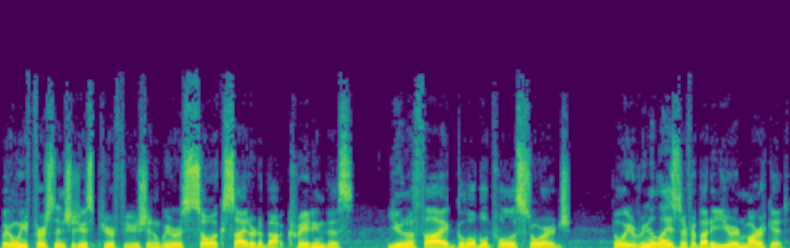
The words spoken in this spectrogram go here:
When we first introduced Pure Fusion, we were so excited about creating this unified global pool of storage, but we realized after about a year in market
